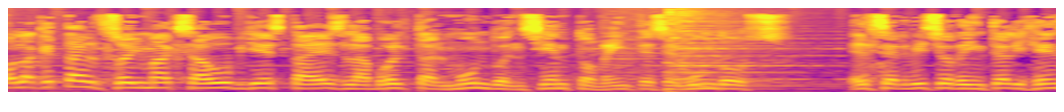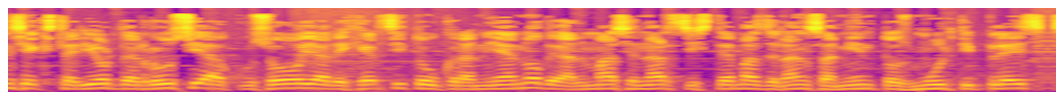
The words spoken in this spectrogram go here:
Hola, ¿qué tal? Soy Max Aub y esta es la vuelta al mundo en 120 segundos. El Servicio de Inteligencia Exterior de Rusia acusó hoy al ejército ucraniano de almacenar sistemas de lanzamientos múltiples,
